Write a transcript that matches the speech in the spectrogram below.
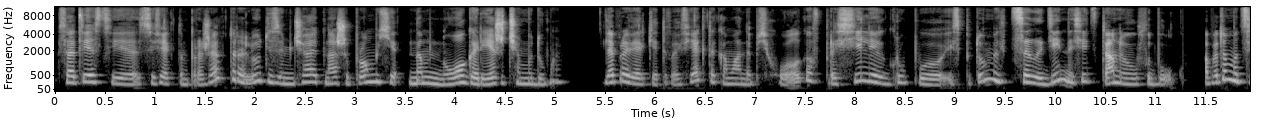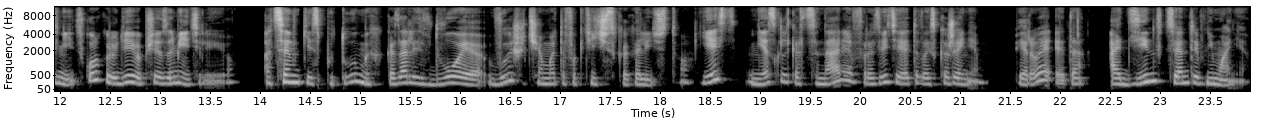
В соответствии с эффектом прожектора люди замечают наши промахи намного реже, чем мы думаем. Для проверки этого эффекта команда психологов просили группу испытуемых целый день носить странную футболку, а потом оценить, сколько людей вообще заметили ее. Оценки испытуемых оказались вдвое выше, чем это фактическое количество. Есть несколько сценариев развития этого искажения. Первое — это один в центре внимания.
